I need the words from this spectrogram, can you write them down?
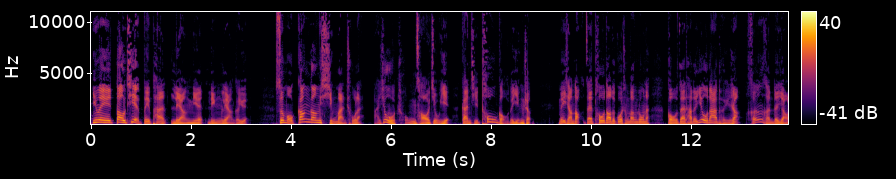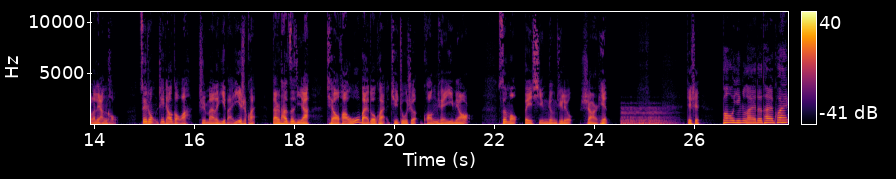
因为盗窃被判两年零两个月，孙某刚刚刑满出来啊，又重操旧业，干起偷狗的营生。没想到在偷盗的过程当中呢，狗在他的右大腿上狠狠的咬了两口，最终这条狗啊只卖了一百一十块，但是他自己啊。却要花五百多块去注射狂犬疫苗，孙某被行政拘留十二天。这是报应来得太快，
